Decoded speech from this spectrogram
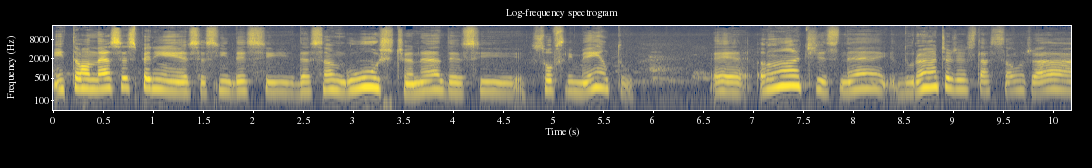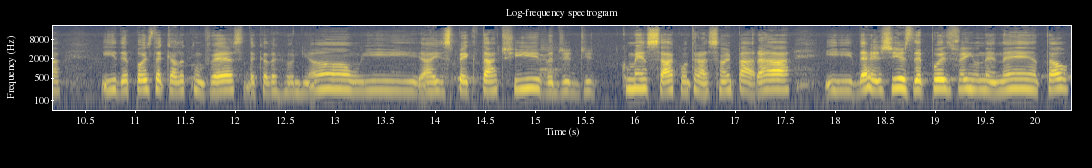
Então, nessa experiência, assim, desse, dessa angústia, né, desse sofrimento, é, antes, né, durante a gestação já, e depois daquela conversa, daquela reunião, e a expectativa de, de começar a contração e parar, e dez dias depois vem o neném e tal.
